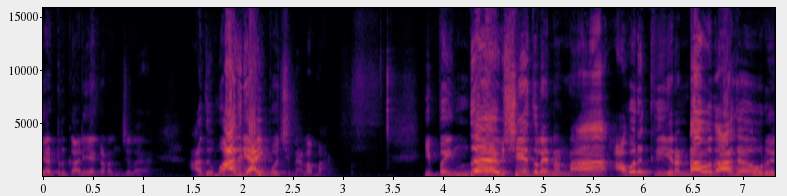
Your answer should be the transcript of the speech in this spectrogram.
தேட்டர் காலியாக கிடந்துச்சுல. அது மாதிரி ஆகிப்போச்சு நிலமை. இப்போ இந்த விஷயத்தில் என்னென்னா அவருக்கு இரண்டாவதாக ஒரு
